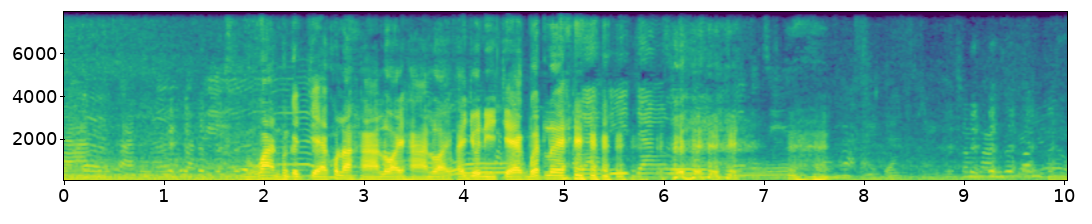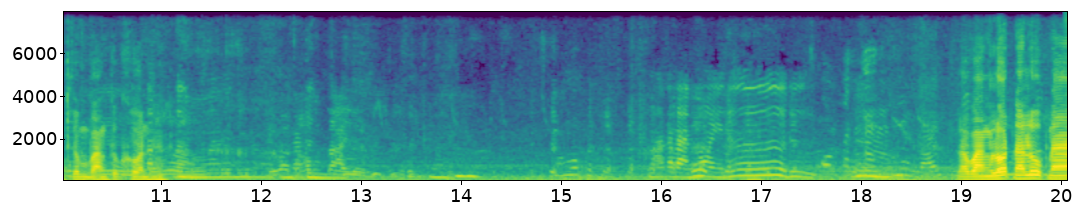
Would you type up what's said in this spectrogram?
สาธุสาธุเด้อเด้อ หมู่บ้านเพิ่นก็แจกคนละหาลอยหาลอยใครอยู่นี่แจกเบิดเลยจังดีจังเลยสมหวังทุกคนสมหวังทุกคนมากระดานหน่อยดื้อดื้อระวังรถนะลูกนะ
